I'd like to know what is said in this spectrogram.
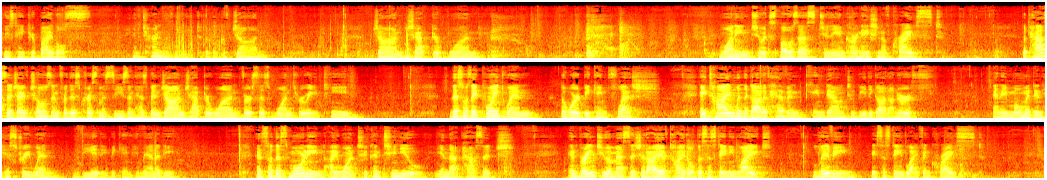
Please take your Bibles and turn with me to the book of John. John chapter 1. Wanting to expose us to the incarnation of Christ. The passage I've chosen for this Christmas season has been John chapter 1, verses 1 through 18. This was a point when the Word became flesh, a time when the God of heaven came down to be the God on earth and a moment in history when deity became humanity. And so this morning, I want to continue in that passage and bring to you a message that I have titled The Sustaining Light Living a Sustained Life in Christ.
